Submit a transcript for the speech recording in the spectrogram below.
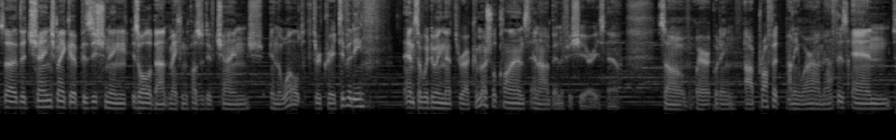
So, the Changemaker positioning is all about making positive change in the world through creativity. And so, we're doing that through our commercial clients and our beneficiaries now. So, we're putting our profit money where our mouth is and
